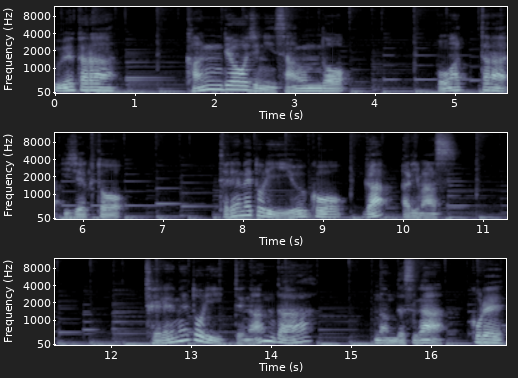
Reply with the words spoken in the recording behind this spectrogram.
上から完了時にサウンド、終わったらイジェクト、テレメトリー有効があります。テレメトリーってなんだ？なんですが、これ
